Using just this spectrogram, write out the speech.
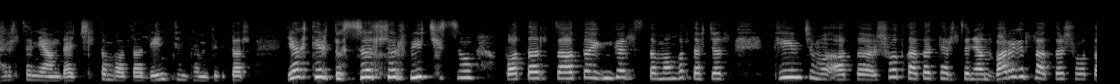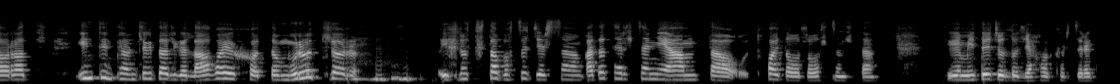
харилцааны яамд ажилтан болоод энэ тэн томилогдол яг тэр төсөөллөөр би ч гэсэн бодоод за одоо ингээл өстой Монголд очиод тийм ч одоо шууд гадаад харилцааны яамд бараг л одоо шууд ороод энэ тэн томилогдол гэл агуу их одоо мөрөөдлөөр их нутагтаа буцаж ирсэн гадаад харилцааны яамтай тухайд уулзсан л та. Тэгээ мэдээж бол яг хэр зэрэг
